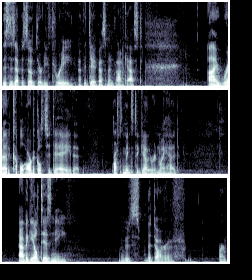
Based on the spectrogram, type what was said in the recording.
This is episode 33 of the Dave Bestman podcast. I read a couple articles today that brought some things together in my head. Abigail Disney, who's the daughter of, or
